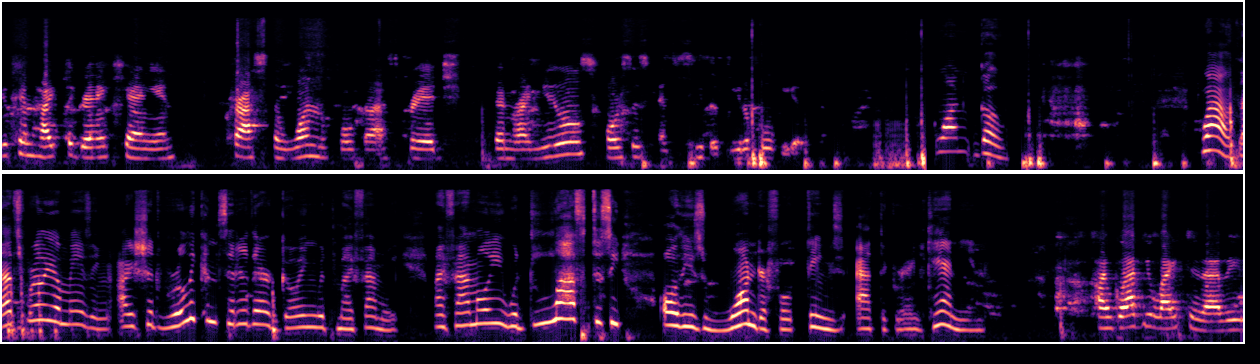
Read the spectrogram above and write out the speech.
you can hike the Grand Canyon, cross the wonderful glass bridge, then ride mules, horses, and see the beautiful view. One go. Wow, that's really amazing. I should really consider there going with my family. My family would love to see all these wonderful things at the Grand Canyon. I'm glad you liked it, Abby.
